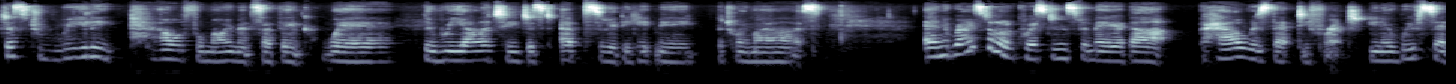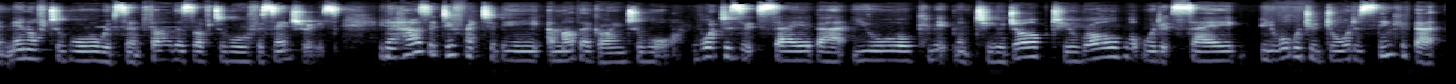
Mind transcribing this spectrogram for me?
just really powerful moments, I think, where the reality just absolutely hit me between my eyes. And it raised a lot of questions for me about how was that different? You know, we've sent men off to war, we've sent fathers off to war for centuries. You know, how is it different to be a mother going to war? What does it say about your commitment to your job, to your role? What would it say? You know, what would your daughters think of that?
